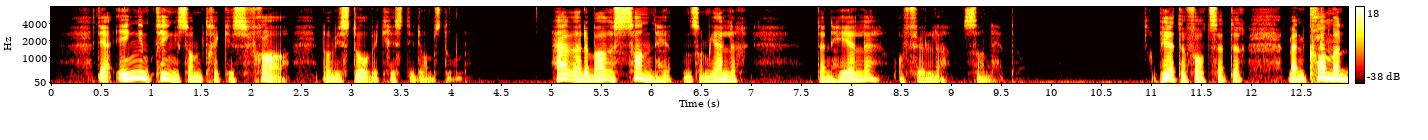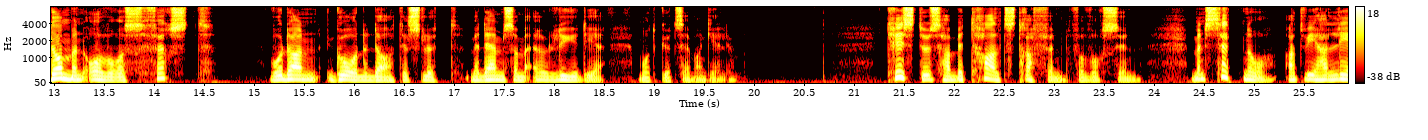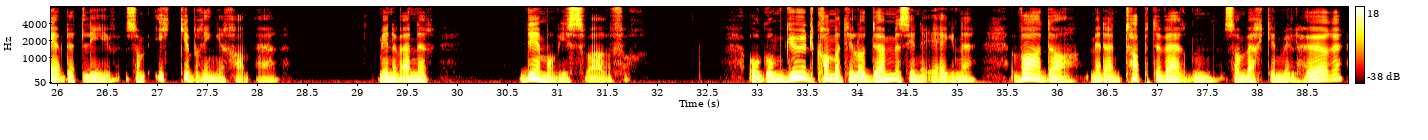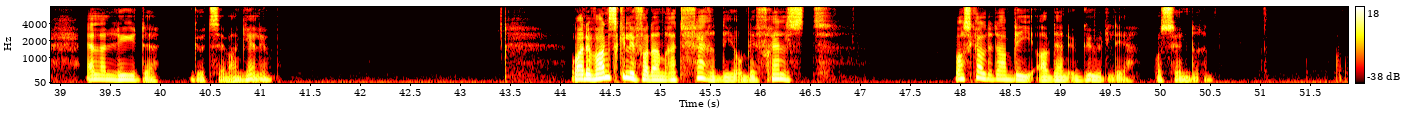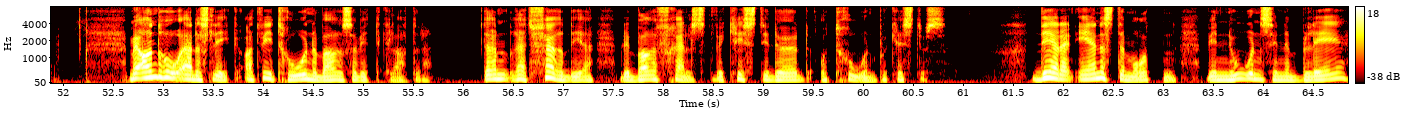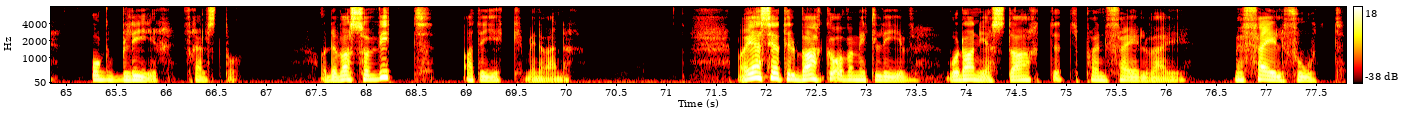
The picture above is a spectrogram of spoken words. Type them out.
Det er ingenting som trekkes fra når vi står ved Kristi domstol. Her er det bare sannheten som gjelder, den hele og fulle sannhet. Peter fortsetter, men kommer dommen over oss først? Hvordan går det da til slutt med dem som er ulydige mot Guds evangelium? Kristus har betalt straffen for vår synd, men sett nå at vi har levd et liv som ikke bringer ham ære. Mine venner, det må vi svare for. Og om Gud kommer til å dømme sine egne, hva da med den tapte verden som verken vil høre eller lyde Guds evangelium? Og er det vanskelig for den rettferdige å bli frelst, hva skal det da bli av den ugudelige og synderen? Med andre ord er det slik at vi troende bare så vidt klarte det. Den rettferdige blir bare frelst ved Kristi død og troen på Kristus. Det er den eneste måten vi noensinne ble og blir frelst på. Og det var så vidt at det gikk, mine venner. Når jeg ser tilbake over mitt liv, hvordan jeg startet på en feil vei, med feil fot,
